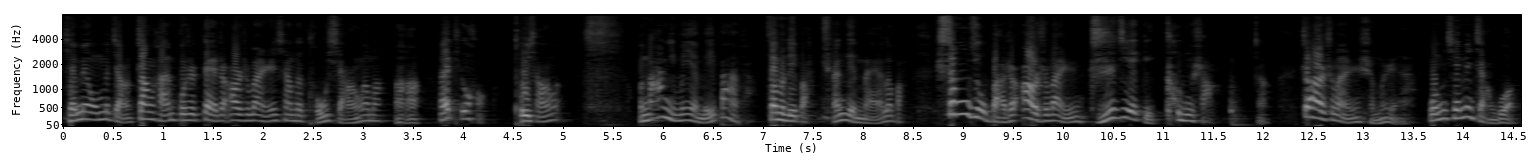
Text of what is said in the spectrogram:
前面我们讲张邯不是带着二十万人向他投降了吗？啊，哎，挺好，投降了，我拿你们也没办法，这么的吧，全给埋了吧，生就把这二十万人直接给坑杀啊。这二十万人什么人啊？我们前面讲过，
